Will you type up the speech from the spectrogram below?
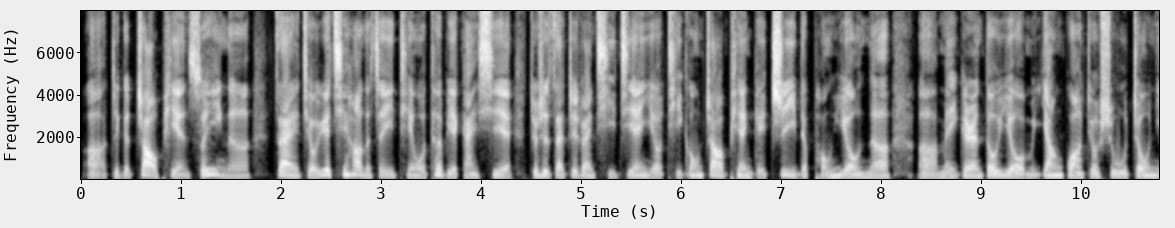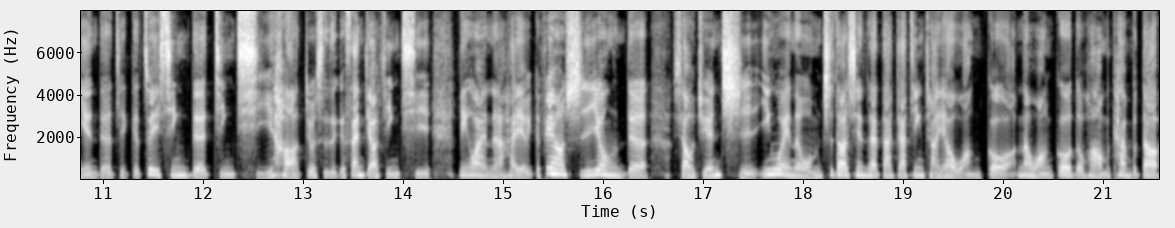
呃这个照片。所以呢，在九月七号的这一天，我特别感谢，就是在这段期间有提供照片给志毅的朋友呢，呃，每一个人都有我们央广九十五周年的这个最新的锦旗哈，就是这个三角锦旗。另外呢，还有一个非常实用的小卷尺，因为呢，我们知道现在大家经经常要网购啊，那网购的话，我们看不到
